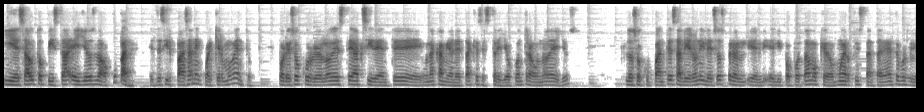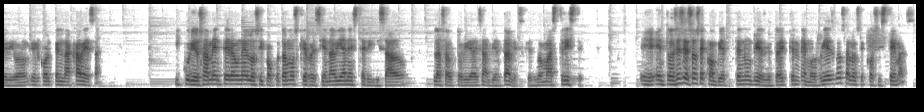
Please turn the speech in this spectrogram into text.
y esa autopista ellos la ocupan, es decir, pasan en cualquier momento. Por eso ocurrió lo de este accidente de una camioneta que se estrelló contra uno de ellos. Los ocupantes salieron ilesos, pero el, el hipopótamo quedó muerto instantáneamente porque le dio el golpe en la cabeza y curiosamente era uno de los hipopótamos que recién habían esterilizado las autoridades ambientales, que es lo más triste. Eh, entonces eso se convierte en un riesgo. Entonces tenemos riesgos a los ecosistemas,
